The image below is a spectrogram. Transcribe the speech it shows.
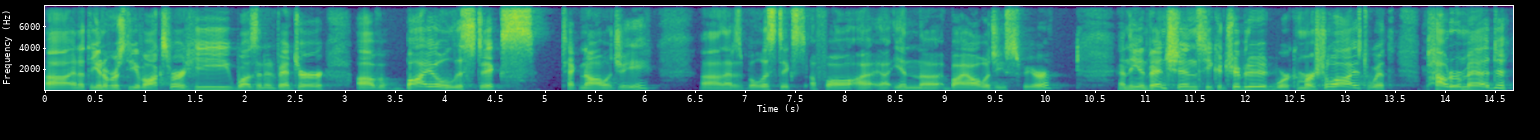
Uh, and at the University of Oxford, he was an inventor of biolistics technology. Uh, that is ballistics uh, in the biology sphere. And the inventions he contributed were commercialized with PowderMed,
